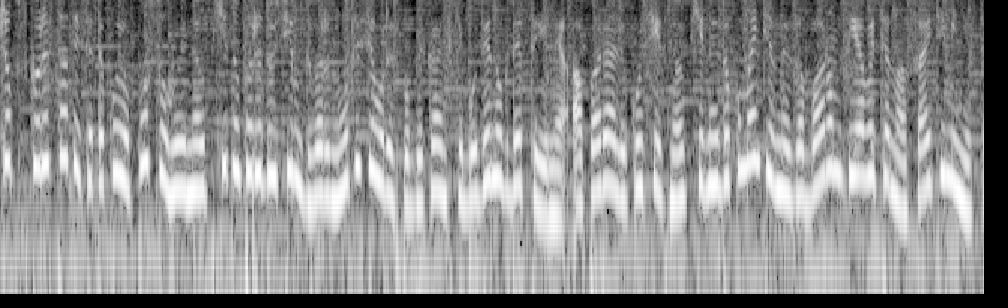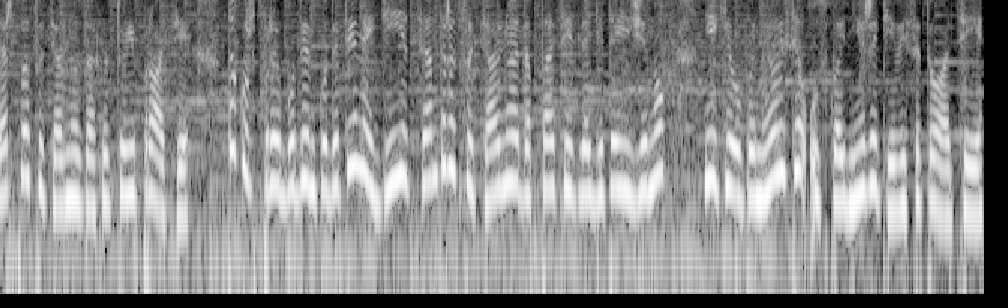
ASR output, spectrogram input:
Щоб скористатися такою послугою, необхідно передусім звернутися у республіканський будинок дитини. А перелік усіх необхідних документів незабаром з'явиться на сайті Міністерства соціального захисту і праці. Також при будинку дитини діє центр соціальної адаптації для дітей і жінок, які опинилися у складній життєвій ситуації,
